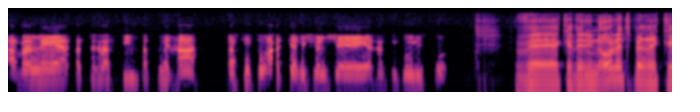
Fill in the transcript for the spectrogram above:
אבל אה, אתה צריך לשים את עצמך בסיטואציה בשביל שיהיה לך סיכוי לזכות. וכדי לנעול את פרק uh,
